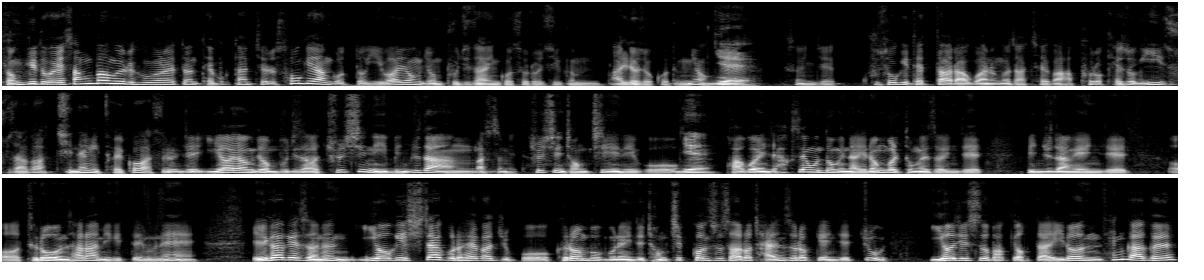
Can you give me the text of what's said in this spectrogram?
경기도에 쌍방울을 후원했던 대북 단체를 소개한 것도 이화영 전 부지사인 것으로 지금 알려졌거든요. 예. 그래서 이제 구속이 됐다라고 하는 것 자체가 앞으로 계속 이 수사가 진행이 될 것 같습니다. 이제 이화영 전 부지사가 출신이 민주당 맞습니다. 출신 정치인이고 예. 과거에 이제 학생 운동이나 이런 걸 통해서 이제 민주당에 이제 어, 들어온 사람이기 때문에 일각에서는 2억이 시작으로 해가지고 그런 부분에 이제 정치권 수사로 자연스럽게 이제 쭉 이어질 수밖에 없다 이런 생각을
